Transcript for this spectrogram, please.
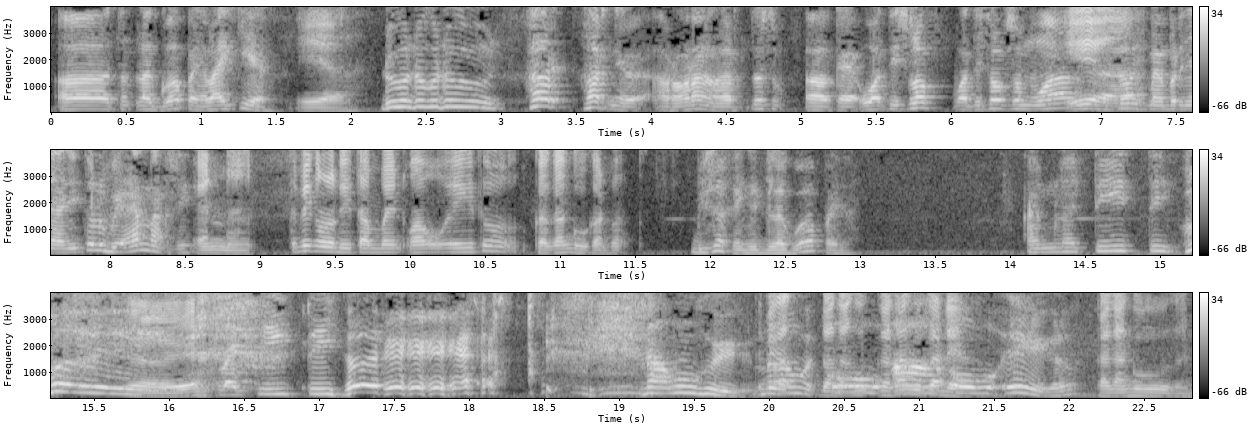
eh, lagu apa ya? Like ya. Iya. Dun dun dun heart heart ya orang-orang heart terus eh, kayak what is love what is love semua Iya. terus member nyanyi itu lebih enak sih Enak. Tapi kalau ditambahin WOE itu gak ganggu kan, Pak? bisa kayaknya di lagu apa ya I'm like Titi Hoi Iya, iya. It's like Titi Hoi Namu gue gak- Namu gak Oh gak ganggu kan ah, ya? oh eh? Gak ganggu kan?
